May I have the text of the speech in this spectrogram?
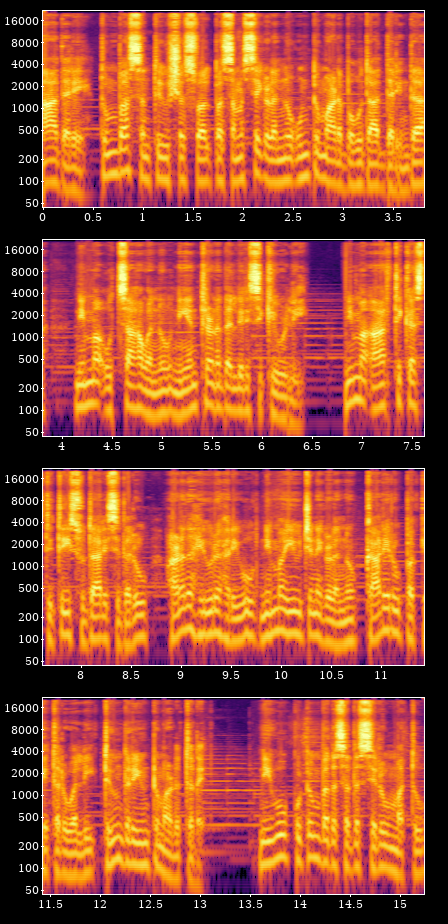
ಆದರೆ ತುಂಬಾ ಸಂತೋಷ ಸ್ವಲ್ಪ ಸಮಸ್ಯೆಗಳನ್ನು ಉಂಟು ಮಾಡಬಹುದಾದ್ದರಿಂದ ನಿಮ್ಮ ಉತ್ಸಾಹವನ್ನು ನಿಯಂತ್ರಣದಲ್ಲಿರಿಸಿಕೊಳ್ಳಿ ನಿಮ್ಮ ಆರ್ಥಿಕ ಸ್ಥಿತಿ ಸುಧಾರಿಸಿದರೂ ಹಣದ ಹರಿವು ನಿಮ್ಮ ಯೋಜನೆಗಳನ್ನು ಕಾರ್ಯರೂಪಕ್ಕೆ ತರುವಲ್ಲಿ ತೊಂದರೆಯುಂಟು ಮಾಡುತ್ತದೆ ನೀವು ಕುಟುಂಬದ ಸದಸ್ಯರು ಮತ್ತು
